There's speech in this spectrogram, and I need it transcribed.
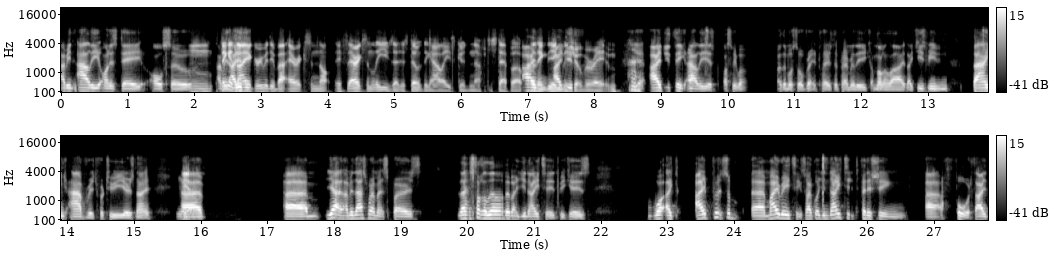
I mean, Alli on his day also. Mm, the I thing mean, is, I I, agree with you about Eriksen. Not if Eriksen leaves, I just don't think Alli's good enough to step up. I, I- think the English do- overrate him. Yeah, I do think Alli is possibly one of the most overrated players in the Premier League. I'm not gonna lie. Like he's been bang average for two years now. Yeah. Um, um, yeah, I mean that's where I'm at Spurs. Let's talk a little bit about United because what like I put some uh, my rating. So I've got United finishing uh, fourth. I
